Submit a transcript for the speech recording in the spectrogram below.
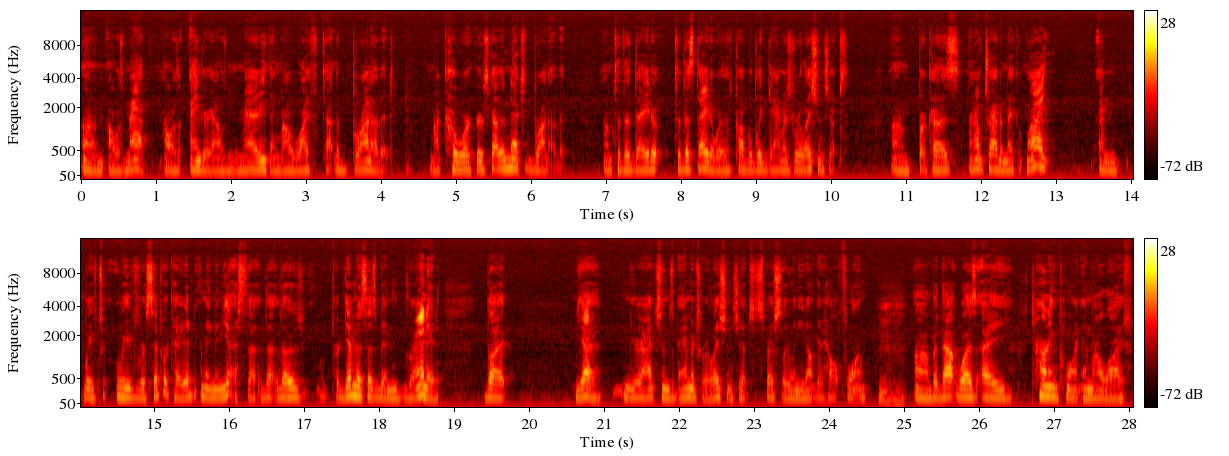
Um, I was mad. I was angry. I was mad at anything. My wife got the brunt of it. My coworkers got the next brunt of it. Um, to the day to, to this day, to where there's probably damaged relationships, um, because and I've tried to make them right, and we've we've reciprocated. I mean, and yes, the, the, those forgiveness has been granted, but yeah, your actions damage relationships, especially when you don't get help for them. Mm-hmm. Um, but that was a turning point in my life.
